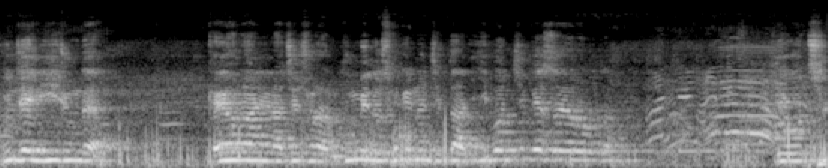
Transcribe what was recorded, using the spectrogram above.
문재인 이중대 개헌안이나 제출하는 국민을 속이는 집단 이번 찍겠어요 여러분들. 기호 7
